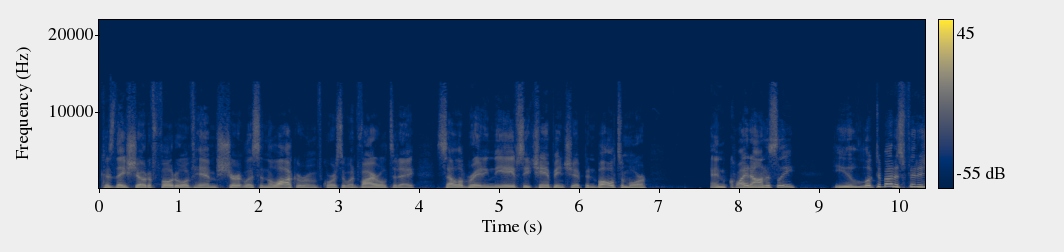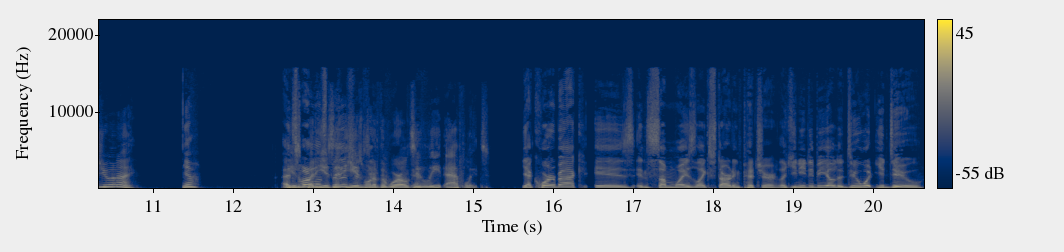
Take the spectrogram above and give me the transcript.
Because they showed a photo of him shirtless in the locker room. Of course, it went viral today, celebrating the AFC Championship in Baltimore. And quite honestly, he looked about as fit as you and I. Yeah. He's, one of but he's a, he is positions one of the world's elite athletes. Yeah, quarterback is in some ways like starting pitcher. Like you need to be able to do what you do,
